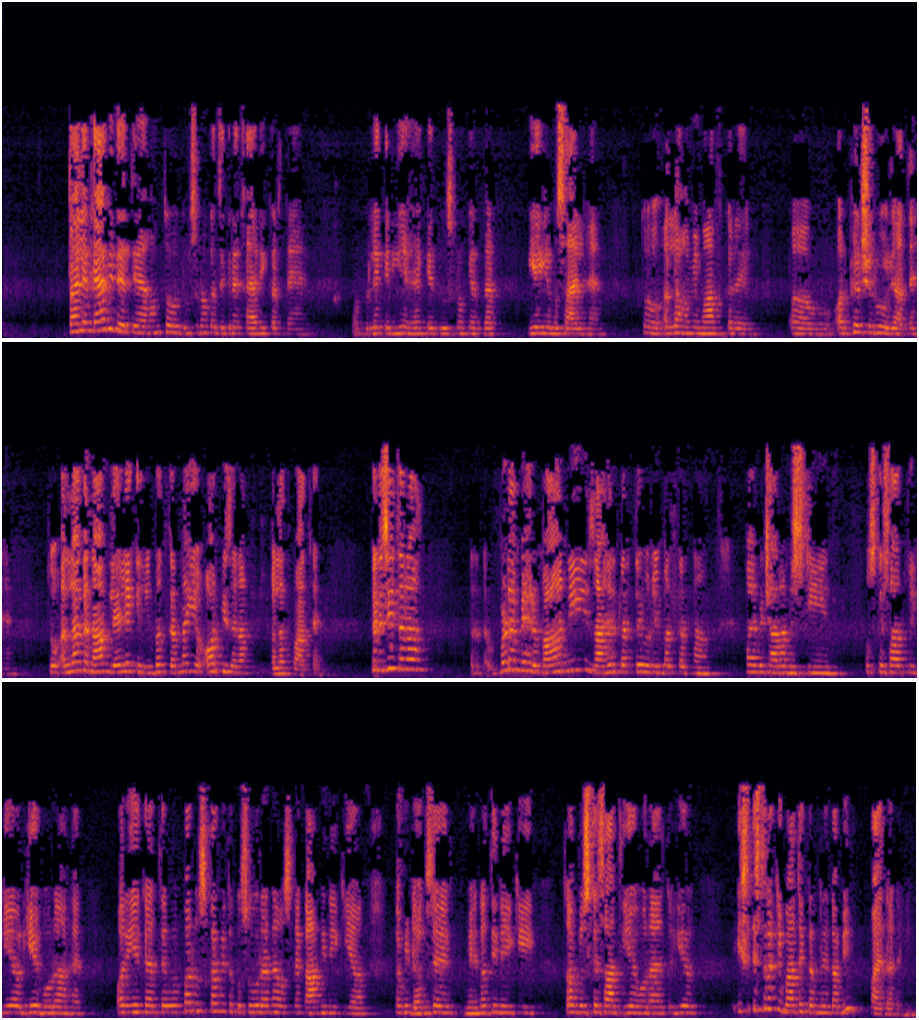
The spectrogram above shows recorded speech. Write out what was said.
پہلے کہہ بھی دیتے ہیں، ہم تو دوسروں کا ذکر خیر ہی کرتے ہیں۔ لیکن یہ ہے کہ دوسروں کے اندر یہ یہ مسائل ہیں۔ تو اللہ ہمیں معاف کرے اور پھر شروع ہو جاتے ہیں۔ تو اللہ کا نام لے لے کے غیبت کرنا یہ اور بھی ذرا غلط بات ہے۔ پھر اسی طرح بڑے مہربانی ظاہر کرتے ہوئے غیبت کرنا۔ ہے بےچارا مسکین، اس کے ساتھ تو یہ اور یہ ہو رہا ہے۔ اور یہ کہتے ہوئے، پر اس کا بھی تو قصور ہے نا، اس نے کام ہی نہیں کیا، کبھی ڈھنگ سے محنت ہی نہیں کی۔ تو اب اس کے ساتھ یہ ہو رہا ہے، تو یہ اس اس طرح کی باتیں کرنے کا بھی فائدہ نہیں۔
